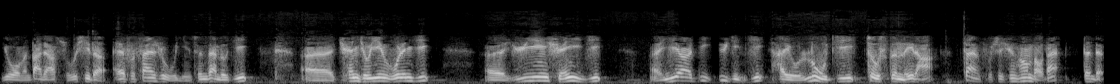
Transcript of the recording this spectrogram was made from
有我们大家熟悉的 F 三十五隐身战斗机，呃，全球鹰无人机，呃，鱼鹰旋翼机。呃，E 二 D 预警机，还有陆基宙斯盾雷达、战斧式巡航导弹等等。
